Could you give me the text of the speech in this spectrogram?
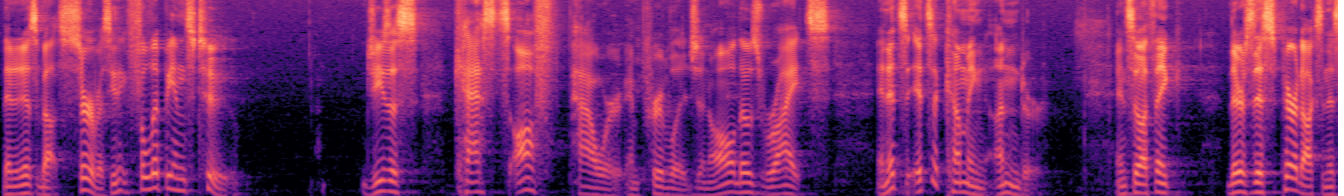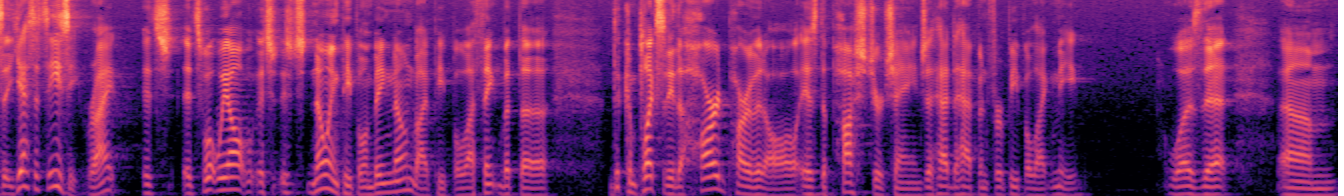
than it is about service. You think Philippians 2, Jesus casts off power and privilege and all those rights, and it's, it's a coming under. And so I think there's this paradox in this that yes, it's easy, right? It's, it's what we all, it's, it's knowing people and being known by people. I think, but the, the complexity, the hard part of it all is the posture change that had to happen for people like me. Was that um,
